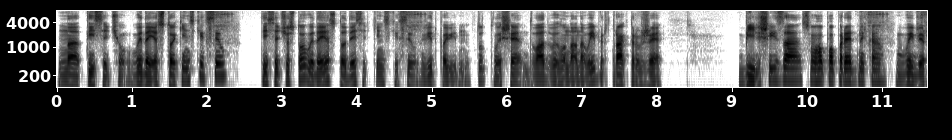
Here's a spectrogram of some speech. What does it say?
на 1000 видає 100 кінських сил, 1100 видає 110 кінських сил відповідно. Тут лише два двигуна на вибір. Трактор вже більший за свого попередника. Вибір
